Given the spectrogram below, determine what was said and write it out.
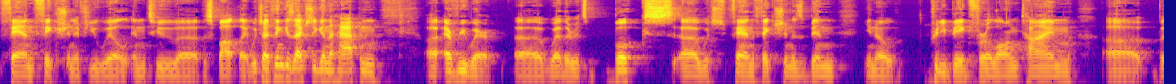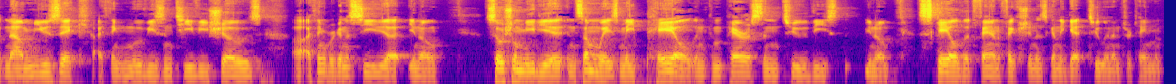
fan fiction, if you will, into uh, the spotlight, which I think is actually going to happen. Uh, everywhere, whether it's books, which fan fiction has been, you know, pretty big for a long time. Uh, but now music, I think movies and TV shows. Uh, I think we're going to see, uh, you know, social media in some ways may pale in comparison to the you know scale that fan fiction is going to get to in entertainment.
